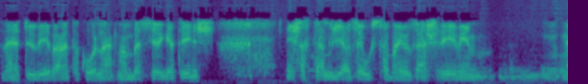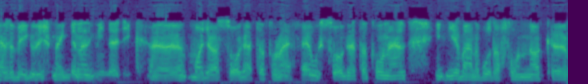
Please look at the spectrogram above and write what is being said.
lehetővé vált a korlátlan beszélgetés, és aztán ugye az EU szabályozás révén ez végül is megjelenik mindegyik magyar szolgáltatónál, EU szolgáltatónál. Itt nyilván a Vodafone-nak ö,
